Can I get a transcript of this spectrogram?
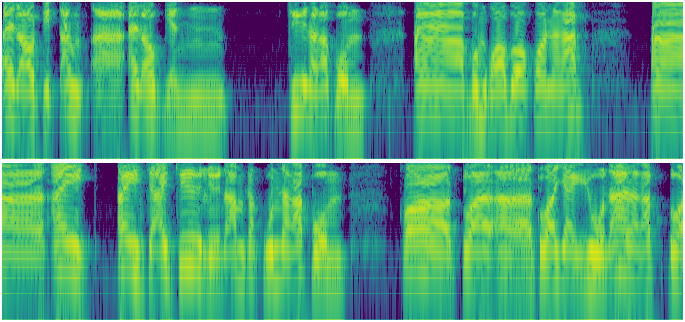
ให้เราติดตั้ง อ่าให้เราเขียน ชื่อนะครับ ผม อ่า ผมขอบอกก่อนนะครับ อ่าไอ้ไอ้ใจายชื่อหรือนามสกุลนะครับ ผม ก็ตัวอ่าตัวใหญ่อยู่หน้านะครับ ตัว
